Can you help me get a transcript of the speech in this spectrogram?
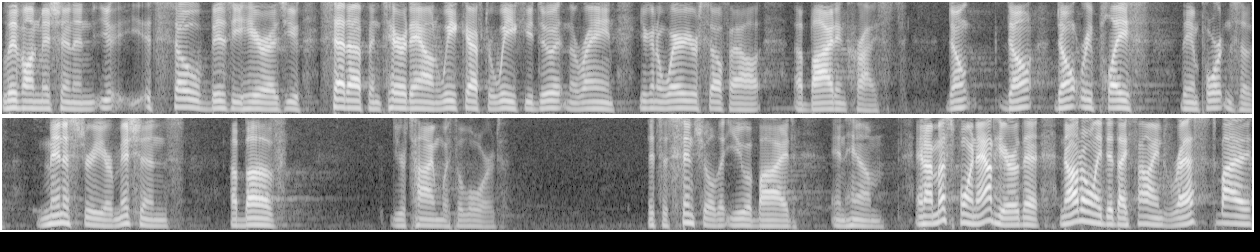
live on mission, and you, it's so busy here as you set up and tear down week after week, you do it in the rain, you're going to wear yourself out. Abide in Christ. Don't, don't, don't replace the importance of ministry or missions above your time with the Lord. It's essential that you abide in Him. And I must point out here that not only did they find rest by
